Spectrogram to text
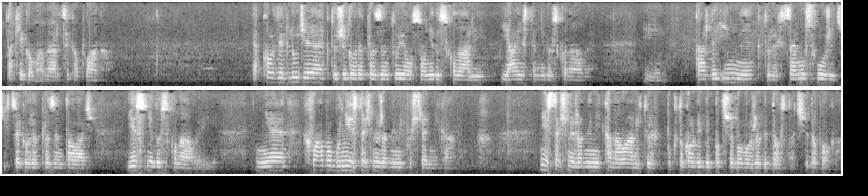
Takiego mamy arcykapłana. Jakkolwiek ludzie, którzy Go reprezentują są niedoskonali, ja jestem niedoskonały i każdy inny, który chce Mu służyć i chce Go reprezentować, jest niedoskonały. I nie, chwała Bogu, nie jesteśmy żadnymi pośrednikami. Nie jesteśmy żadnymi kanałami, których ktokolwiek by potrzebował, żeby dostać się do Boga.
